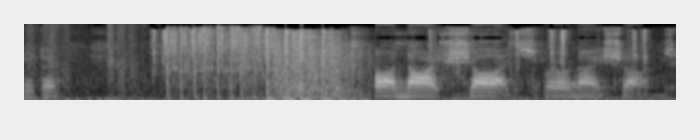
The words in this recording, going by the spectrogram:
Right there. Oh, nice shots, bro. Nice shots.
